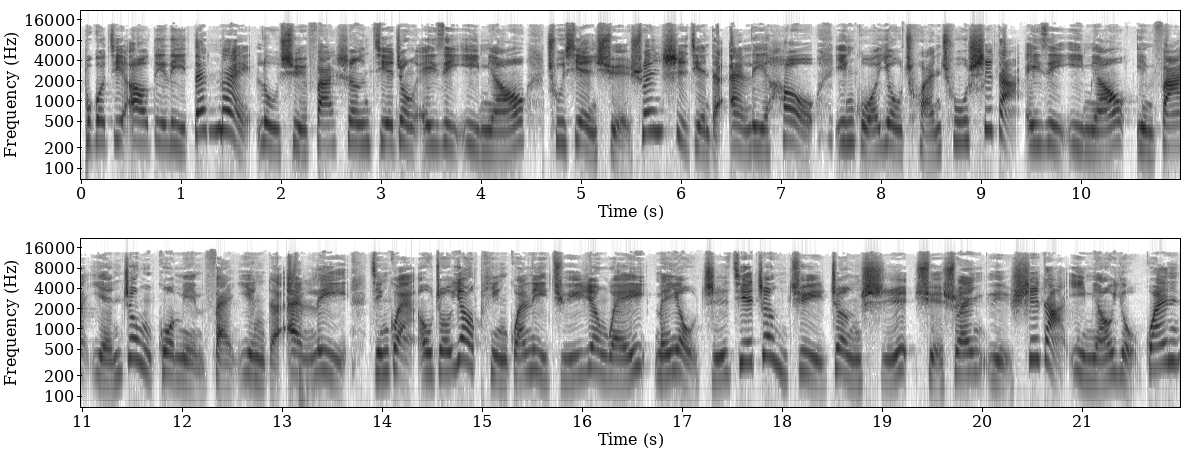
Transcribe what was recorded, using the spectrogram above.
不过，继奥地利、丹麦陆续发生接种 A Z 疫苗出现。血栓事件的案例后，英国又传出施打 A Z 疫苗引发严重过敏反应的案例。尽管欧洲药品管理局认为没有直接证据证实血栓与施打疫苗有关。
